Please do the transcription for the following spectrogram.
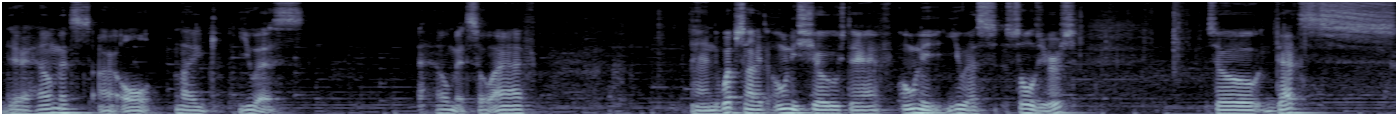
their helmets are all like US helmets. So I have, and the website only shows they have only US soldiers. So that's,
